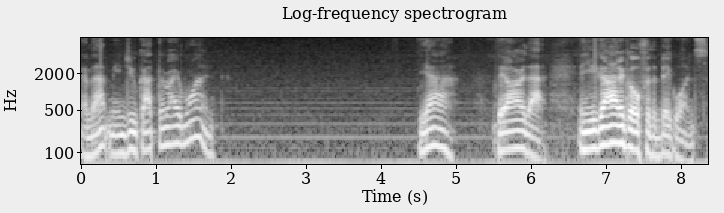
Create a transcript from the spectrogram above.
And that means you've got the right one. Yeah, they are that. And you got to go for the big ones.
